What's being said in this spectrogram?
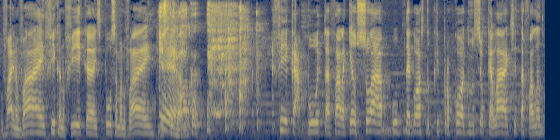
vai, não vai, fica, não fica, expulsa, mas não vai. Despiroca. Fica puta, fala que eu sou a- o negócio do Criprocódio, não sei o que lá, que você tá falando.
